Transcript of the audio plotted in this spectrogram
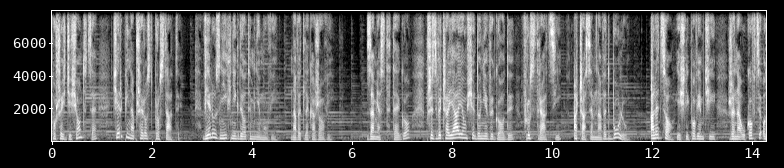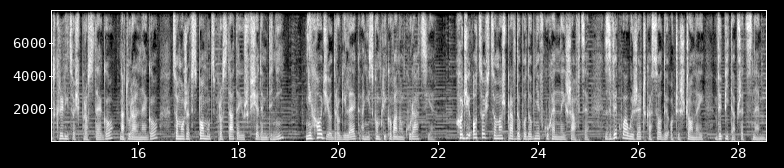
po 60 cierpi na przerost prostaty. Wielu z nich nigdy o tym nie mówi, nawet lekarzowi. Zamiast tego przyzwyczajają się do niewygody, frustracji, a czasem nawet bólu. Ale co, jeśli powiem ci, że naukowcy odkryli coś prostego, naturalnego, co może wspomóc prostatę już w 7 dni? Nie chodzi o drogi lek ani skomplikowaną kurację. Chodzi o coś, co masz prawdopodobnie w kuchennej szafce zwykła łyżeczka sody oczyszczonej, wypita przed snem.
